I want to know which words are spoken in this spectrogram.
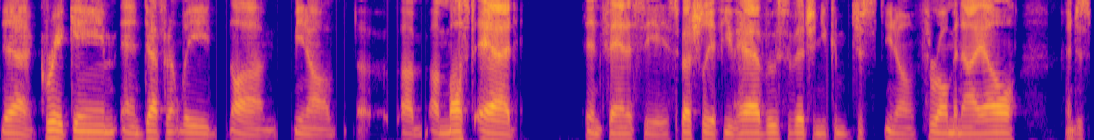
yeah, great game and definitely, um, you know, a, a must add in fantasy, especially if you have Vucevic and you can just, you know, throw him in IL and just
